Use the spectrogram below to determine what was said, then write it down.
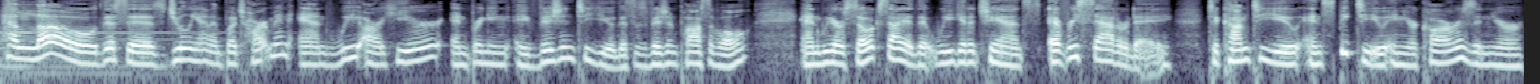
Hello, this is Julianne and Butch Hartman, and we are here and bringing a vision to you. This is Vision Possible, and we are so excited that we get a chance every Saturday to come to you and speak to you in your cars, in your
